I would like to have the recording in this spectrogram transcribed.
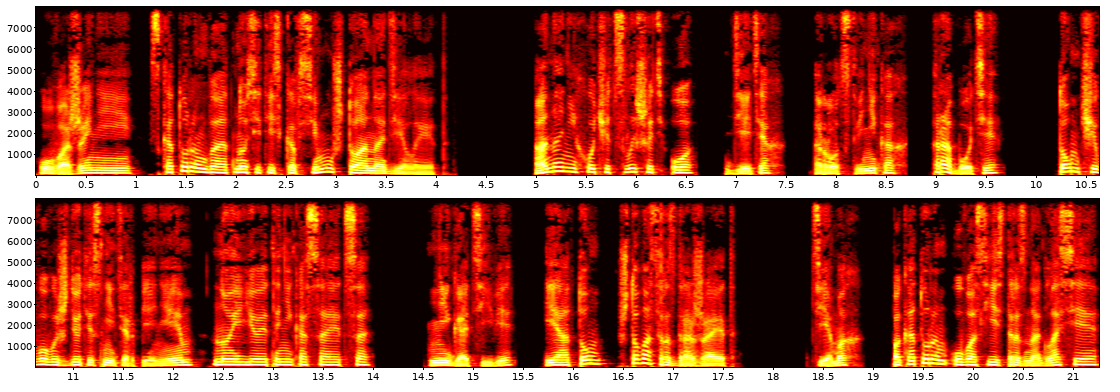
уважении, с которым вы относитесь ко всему, что она делает. Она не хочет слышать о детях, родственниках, работе, том, чего вы ждете с нетерпением, но ее это не касается, негативе и о том, что вас раздражает, темах, по которым у вас есть разногласия,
